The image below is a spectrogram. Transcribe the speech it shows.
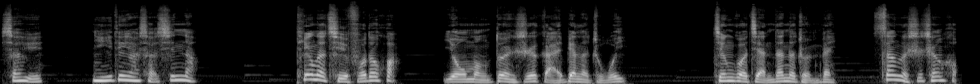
小雨，你一定要小心呐。听了祈福的话，幽梦顿时改变了主意。经过简单的准备。三个时辰后，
